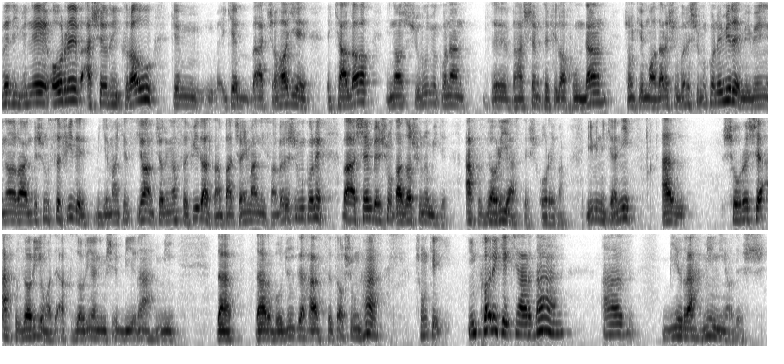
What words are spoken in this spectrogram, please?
ولیوینه اورو اشر ریکراو که که بچه های کلاق اینا شروع می‌کنن هشم تفیلا خوندن. چون که مادرشون ولشون می‌کنه میره. میبین اینا رنگشون سفیده. میگه من که سیاهم چرا اینا سفید هستن؟ بچهای من نیستن. ولشون می‌کنه و هشم بهشون غذاشونو میده. اخزاری هستش اورم می‌بینی که یعنی از شورش اخزاری اومده. اخزاری یعنی میشه بیرحمی. در در وجود هر ستاشون هست چون که این کاری که کردن از بیرحمی میادش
